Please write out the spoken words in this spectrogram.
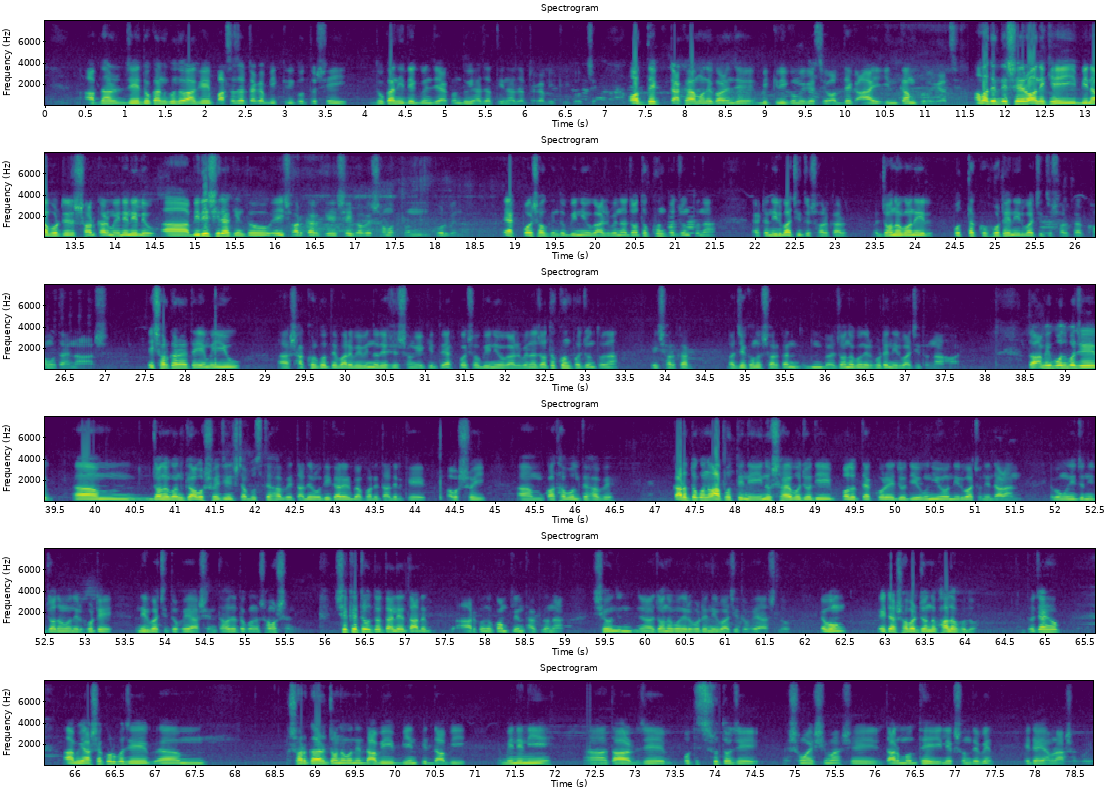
আপনার যে দোকানগুলো আগে পাঁচ হাজার টাকা বিক্রি করতো, সেই দোকানই দেখবেন যে এখন দুই হাজার, তিন হাজার টাকা বিক্রি করছে। অর্ধেক টাকা মনে করেন যে বিক্রি কমে গেছে, অর্ধেক আয় ইনকাম কমে গেছে। আমাদের দেশের অনেকেই বিনা ভোটের সরকার মেনে নিলেও বিদেশিরা কিন্তু এই সরকারকে সেইভাবে সমর্থন করবে না। এক পয়সাও কিন্তু বিনিয়োগ আসবে না, যতক্ষণ পর্যন্ত না একটা নির্বাচিত সরকার, জনগণের প্রত্যক্ষ ভোটে নির্বাচিত সরকার ক্ষমতায় না আসে। এই সরকার হয়তো এমএইউ স্বাক্ষর করতে পারে বিভিন্ন দেশের সঙ্গে, কিন্তু এক পয়সাও বিনিয়োগ আসবে না, যতক্ষণ পর্যন্ত না এই সরকার বা যে কোনো সরকার জনগণের ভোটে নির্বাচিত না হয়। তো আমি বলব যে জনগণকে অবশ্যই জিনিসটা বুঝতে হবে, তাদের অধিকারের ব্যাপারে তাদেরকে অবশ্যই কথা বলতে হবে। কারও তো কোনো আপত্তি নেই। ইনু সাহেবও যদি পদত্যাগ করে যদি উনিও নির্বাচনে দাঁড়ান এবং উনি যদি জনগণের ভোটে নির্বাচিত হয়ে আসেন, তাহলে তো কোনো সমস্যা নেই। সেক্ষেত্রেও তো তাহলে তার আর কোনো কমপ্লেন থাকল না। সেও জনগণের ভোটে নির্বাচিত হয়ে আসলো এবং এটা সবার জন্য ভালো হলো। তো যাই হোক, আমি আশা করব যে সরকার জনগণের দাবি, বিএনপির দাবি মেনে নিয়ে তার যে প্রতিশ্রুত যে সময়সীমা, সেই, তার মধ্যেই ইলেকশন দেবেন, এটাই আমরা আশা করি।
